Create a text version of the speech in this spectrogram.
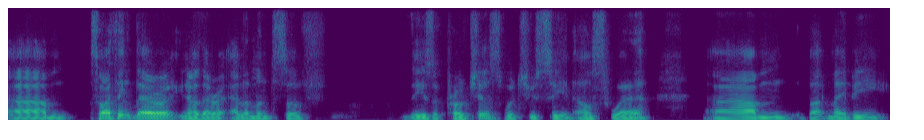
Um, so I think there are, you know, there are elements of these approaches which you see elsewhere, um, but maybe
